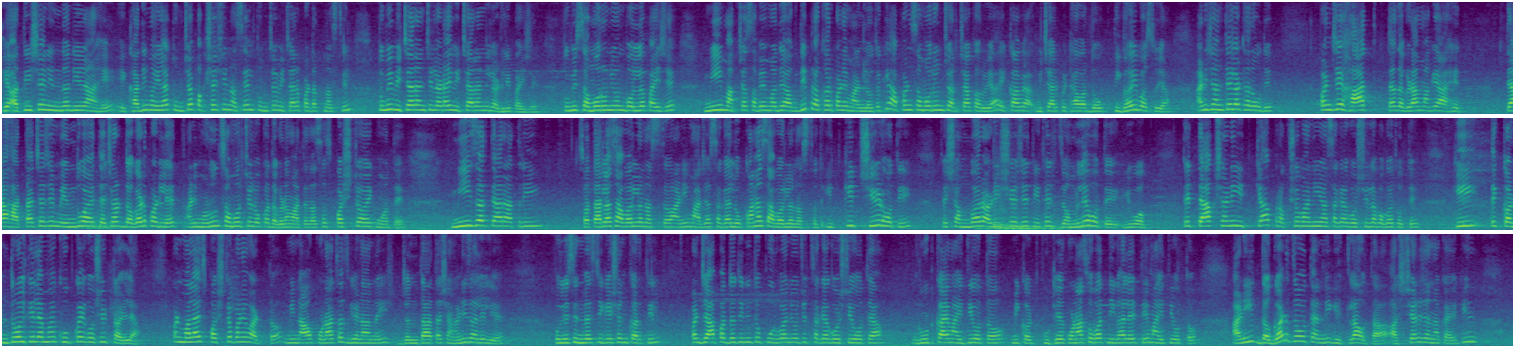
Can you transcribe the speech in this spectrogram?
हे अतिशय निंदनीय आहे. एखादी महिला तुमच्या पक्षाशी नसेल तुमचे विचार पटत नसतील तुम्ही विचारांची लढाई विचारांनी लढली पाहिजे. तुम्ही समोरून येऊन बोललं पाहिजे. मी मागच्या सभेमध्ये अगदी प्रखरपणे मांडलं होतं की आपण समोरून चर्चा करूया एका व्या- विचारपीठावर दो तिघंही बसूया आणि जनतेला ठरवू दे. पण जे हात त्या दगडामागे आहेत त्या हाताचे जे मेंदू आहेत त्याच्यावर दगड पडलेत आणि म्हणून समोरचे लोक दगडं मारतात असं स्पष्ट एक मत आहे. मी जर त्या रात्री स्वतःला सावरलं नसतं आणि माझ्या सगळ्या लोकांना सावरलं नसतं. तर इतकी चीड होती. ते शंभर अडीचशे जे तिथे जमले होते युवक ते त्या क्षणी इतक्या प्रक्षोभाने या सगळ्या गोष्टीला बघत होते की ते कंट्रोल केल्यामुळे खूप काही गोष्टी टळल्या. पण मला हे स्पष्टपणे वाटतं मी नाव कोणाचंच घेणार नाही. जनता आता शहाणी झालेली आहे. पोलीस इन्व्हेस्टिगेशन करतील. पण ज्या पद्धतीने तो पूर्वनियोजित सगळ्या गोष्टी होत्या रूट काय माहिती होतं मी कट कुठे कोणासोबत निघाले ते माहिती होतं. आणि दगड जो त्यांनी घेतला होता आश्चर्यजनक आहे की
